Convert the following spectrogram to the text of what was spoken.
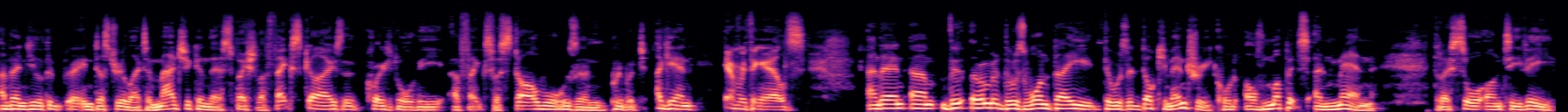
And then you look at uh, Industrial Light and Magic and their special effects guys that created all the effects for Star Wars and pretty much, again, everything else. And then um, the, I remember there was one day, there was a documentary called Of Muppets and Men that I saw on TV.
